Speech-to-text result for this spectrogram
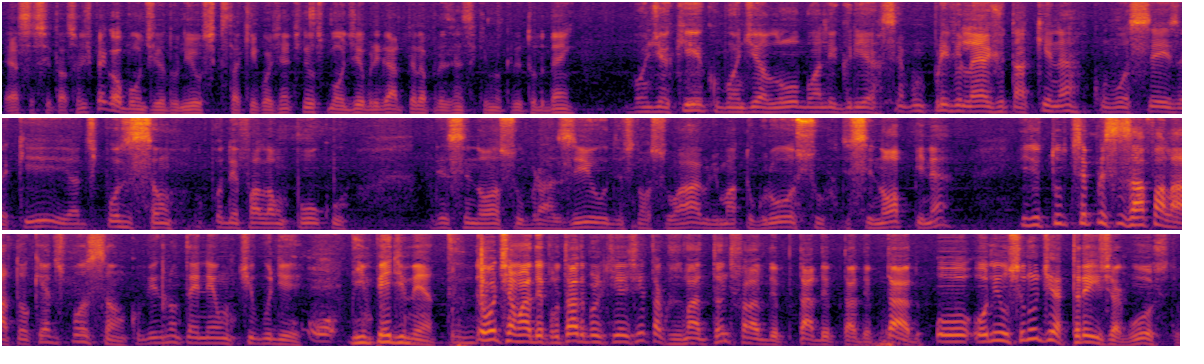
essa situação. Deixa eu pegar o bom dia do Nilson, que está aqui com a gente. Nilson, bom dia, obrigado pela presença aqui, meu querido, tudo bem? Bom dia, Kiko. Bom dia, Lobo. Uma alegria, sempre um privilégio estar aqui, né? Com vocês aqui, à disposição, para poder falar um pouco desse nosso Brasil, desse nosso agro, de Mato Grosso, de Sinop, né? E de tudo que você precisar falar, estou aqui à disposição. Comigo não tem nenhum tipo de, de impedimento. Eu vou te chamar deputado porque a gente está acostumado tanto de falar de deputado, deputado, deputado. Ô, ô Nilson, no dia 3 de agosto,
